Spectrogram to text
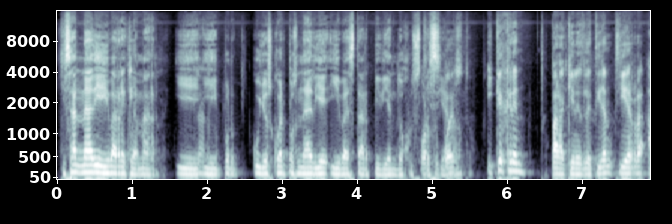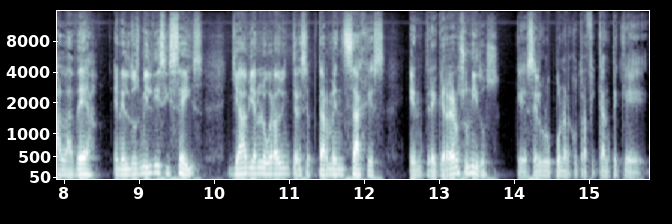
quizá nadie iba a reclamar y, Claro. y por cuyos cuerpos nadie iba a estar pidiendo justicia. Por ¿no? supuesto. ¿Y qué creen? Para quienes le tiran tierra a la DEA, en el 2016 ya habían logrado interceptar mensajes entre Guerreros Unidos, que es el grupo narcotraficante que,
